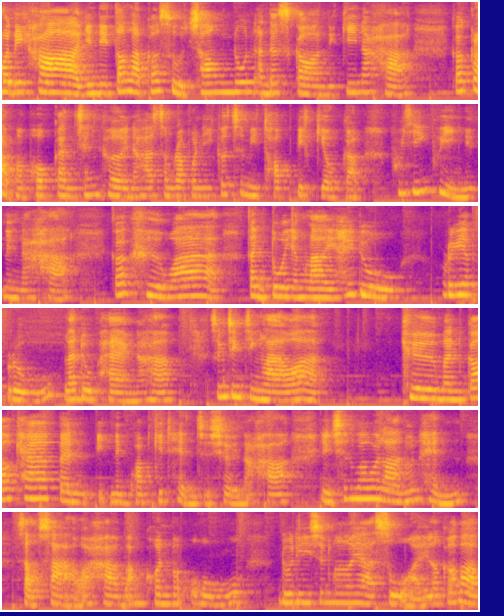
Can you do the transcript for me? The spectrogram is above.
วัสดีค่ะ ยินดีต้อนรับเข้าสู่ช่องนุ่น underscore นิกกี้นะคะ ก็กลับมาพบกันเช่นเคยนะคะสำหรับวันนี้ก็จะมีท็อปปิกเกี่ยวกับผู้หญิงผู้หญิงนิดนึงนะคะ ก็คือว่าแต่งตัวอย่างไรให้ดูเรียบหรูและดูแพงนะคะ ซึ่งจริงๆแล้วอะคือมันก็แค่เป็นอีกหนึ่งความคิดเห็นเฉยๆนะคะ อย่างเช่นว่าเวลานุ่นเห็นสาวๆอะค่ะ บางคนแบบโอ้ ดูดีจังเลยอะสวย แล้วก็แบบ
